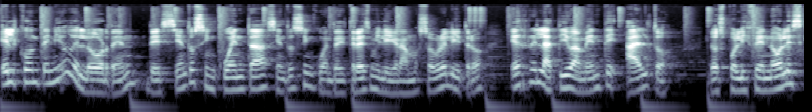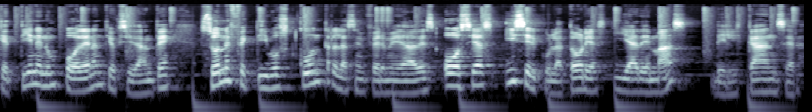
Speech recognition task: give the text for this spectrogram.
El contenido del orden de 150-153 miligramos sobre litro es relativamente alto. Los polifenoles que tienen un poder antioxidante son efectivos contra las enfermedades óseas y circulatorias y además del cáncer.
